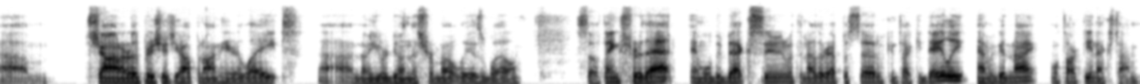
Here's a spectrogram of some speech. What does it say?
Um, Sean, I really appreciate you hopping on here late. Uh, I know you were doing this remotely as well. So thanks for that. And we'll be back soon with another episode of Kentucky Daily. Have a good night. We'll talk to you next time.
